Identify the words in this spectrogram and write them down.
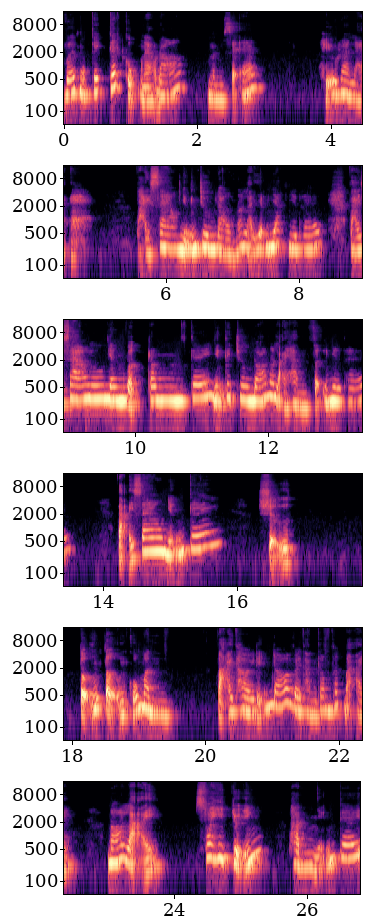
với một cái kết cục nào đó, mình sẽ hiểu ra là à tại sao những chương đầu nó lại dẫn dắt như thế? Tại sao nhân vật trong cái, những cái chương đó nó lại hành xử như thế? Tại sao những cái sự tưởng tượng của mình tại thời điểm đó về thành công thất bại. Nó lại xoay chuyển thành những cái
